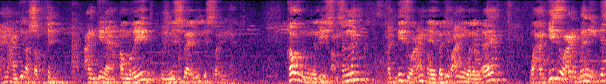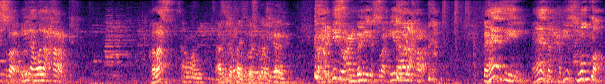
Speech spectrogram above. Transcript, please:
إحنا عندنا شرطين عندنا أمرين بالنسبة للاسرائيليات قول النبي صلى الله عليه وسلم حدثوا عن آه، بلغوا عني ولو آية وحدثوا عن بني إسرائيل ولا حرج. خلاص؟ وحدثوا عن بني إسرائيل ولا حرج. فهذه هذا الحديث مطلق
